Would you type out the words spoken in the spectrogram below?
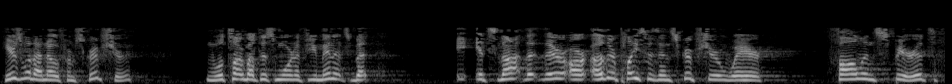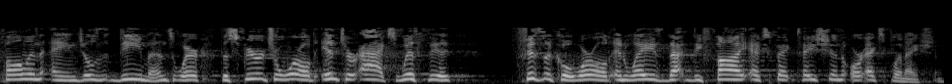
Here's what I know from Scripture. And we'll talk about this more in a few minutes, but it's not that there are other places in Scripture where fallen spirits, fallen angels, demons, where the spiritual world interacts with the physical world in ways that defy expectation or explanation.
